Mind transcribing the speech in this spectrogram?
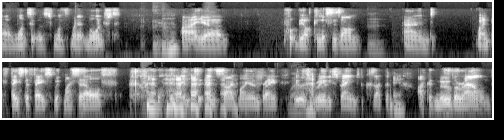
uh, once it was once when it launched. Mm-hmm. I uh, put the Oculuses on mm. and went face to face with myself into, inside my own brain. Wow. It was really strange because I could yeah. I could move around.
